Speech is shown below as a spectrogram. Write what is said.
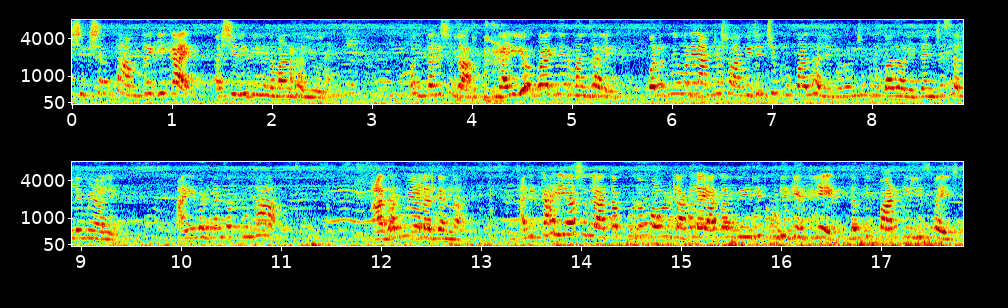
शिक्षण थांबते की काय अशी भीती निर्माण झाली होती. पण तरी सुद्धा काही योगायोग निर्माण झाले. परत मी म्हणेन आमच्या स्वामीजींची कृपा झाली गुरूंची कृपा झाली त्यांचे सल्ले मिळाले. आई वडिलांचा पुन्हा आधार मिळाला त्यांना. आणि काही असू दे आता पुढं पाऊल टाकलंय आता विहिरीत उडी घेतली तर ती पार केलीच पाहिजे.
